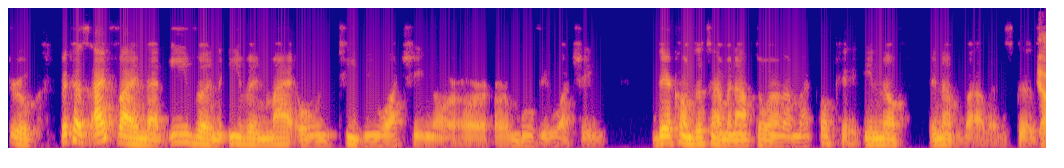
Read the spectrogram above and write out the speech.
True, because I find that even even my own TV watching or, or or movie watching, there comes a time and after while I'm like, okay, enough enough violence, because Yeah.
